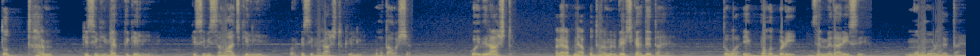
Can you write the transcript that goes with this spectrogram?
तो धर्म किसी भी व्यक्ति के लिए, किसी भी समाज के लिए और किसी भी राष्ट्र के लिए बहुत आवश्यक। कोई भी राष्ट्र अगर अपने आप को धर्मनिरपेक्ष कह देता है तो वह एक बहुत बड़ी ज़िम्मेदारी से मुँह मोड़ लेता है।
